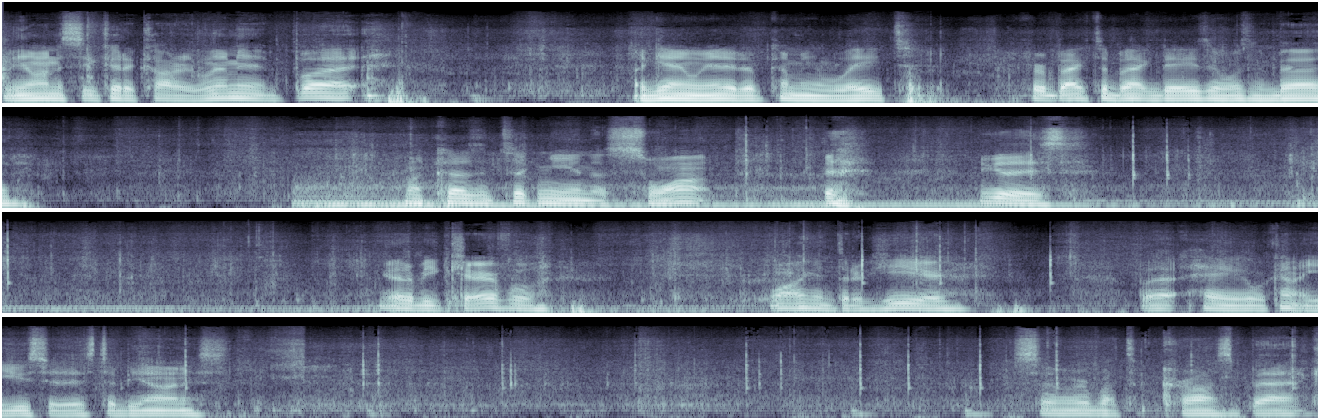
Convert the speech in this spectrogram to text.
We honestly could have caught our limit, but again, we ended up coming late. For back-to-back days, it wasn't bad. My cousin took me in the swamp. Look at this. You gotta be careful walking through here. But hey, we're kind of used to this, to be honest. So we're about to cross back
